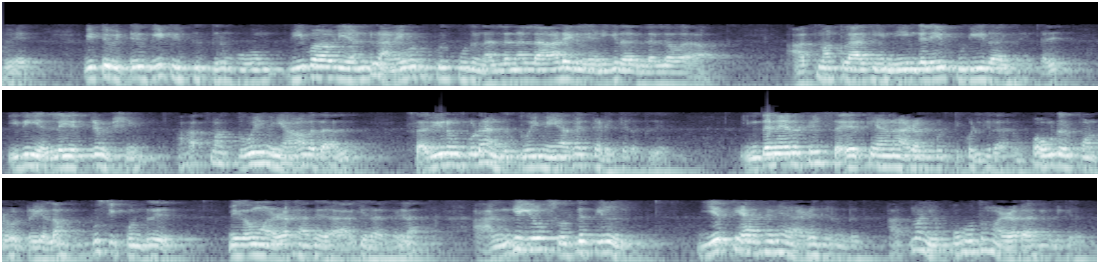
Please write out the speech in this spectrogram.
விட்டுவிட்டு வீட்டிற்கு திரும்புவோம். தீபாவளி அன்று அனைவரும் புது புது நல்ல நல்ல ஆடைகளை அணிகிறார்கள் அல்லவா? ஆத்மாக்களாகிய நீங்களே புதியதாகிறீர்கள் இது எல்லையற்ற விஷயம். ஆத்மா தூய்மையாவதால் சரீரம் கூட அங்கு தூய்மையாக கிடைக்கிறது. இந்த நேரத்தில் செயற்கையான அழகுபடுத்திக் கொள்கிறார்கள் பவுடர் போன்றவற்றையெல்லாம் பூசிக்கொண்டு மிகவும் அழகாக ஆகிறார்கள்? அங்கேயோ சொர்க்கத்தில் இயற்கையாகவே அழகு இருந்தது. ஆத்மா எப்போதும் அழகாகி விடுகிறது.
